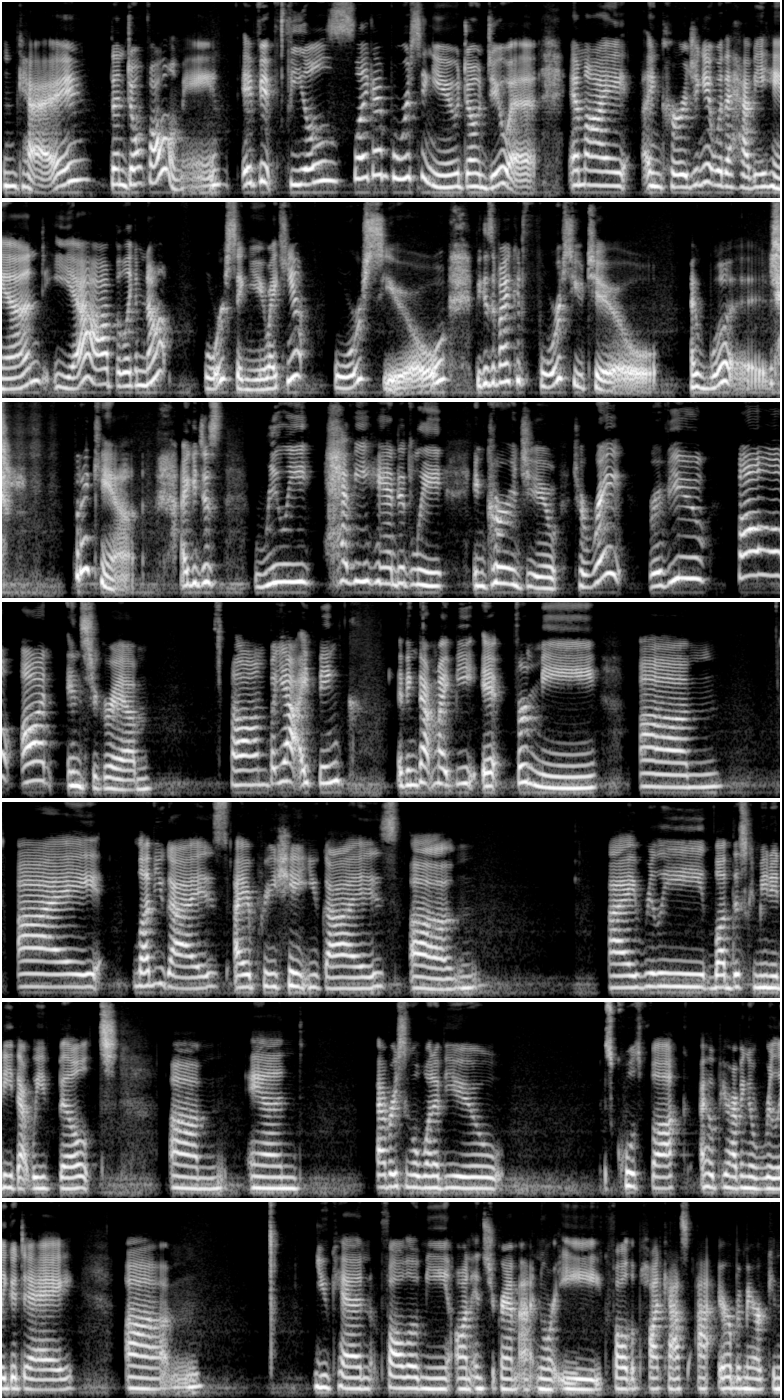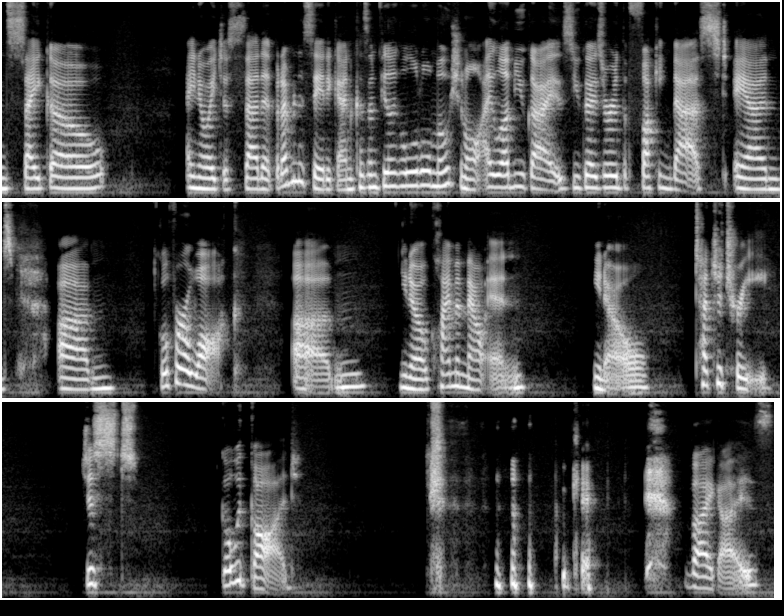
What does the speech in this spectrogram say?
okay, then don't follow me. If it feels like I'm forcing you, don't do it. Am I encouraging it with a heavy hand? Yeah, but like I'm not forcing you. I can't force you because if I could force you to, I would. but I can't. I could just really heavy handedly encourage you to rate, review, follow on Instagram. Um, but yeah, I think I think that might be it for me. Um, I love you guys. I appreciate you guys. Um, I really love this community that we've built. Um, and every single one of you is cool as fuck. I hope you're having a really good day. Um, you can follow me on Instagram at Nor E. Follow the podcast at Arab American Psycho. I know I just said it, but I'm going to say it again because I'm feeling a little emotional. I love you guys. You guys are the fucking best. And um, go for a walk. Um, you know, climb a mountain. You know, touch a tree. Just go with God. okay. Bye, guys.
